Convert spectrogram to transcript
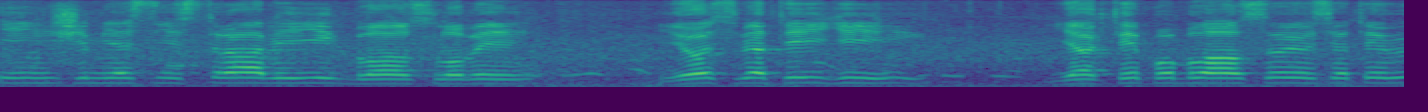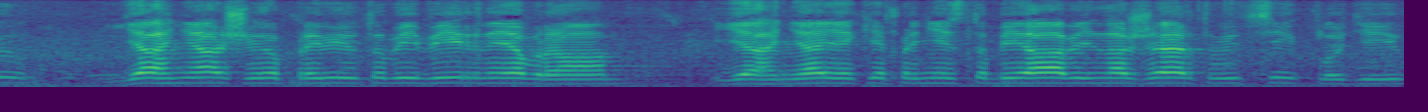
і інші м'ясні страви їх благослови і освяти їх, як ти поблагословив святив ягня, що його привів тобі вірний Авраам, ягня, яке приніс тобі Авіль на жертву всіх плодів,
